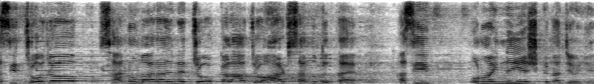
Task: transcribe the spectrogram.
ਅਸੀਂ ਜੋ ਜੋ ਸਾਨੂੰ ਮਹਾਰਾਜ ਨੇ ਜੋ ਕਲਾ, ਜੋ ਆਰਟ ਸਾਨੂੰ ਦਿੱਤਾ ਹੈ, ਅਸੀਂ ਉਹਨੂੰ ਇੰਨੇ ਹੀ ਇਸ਼ਕ ਨਾਲ ਜਿਉਈਏ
